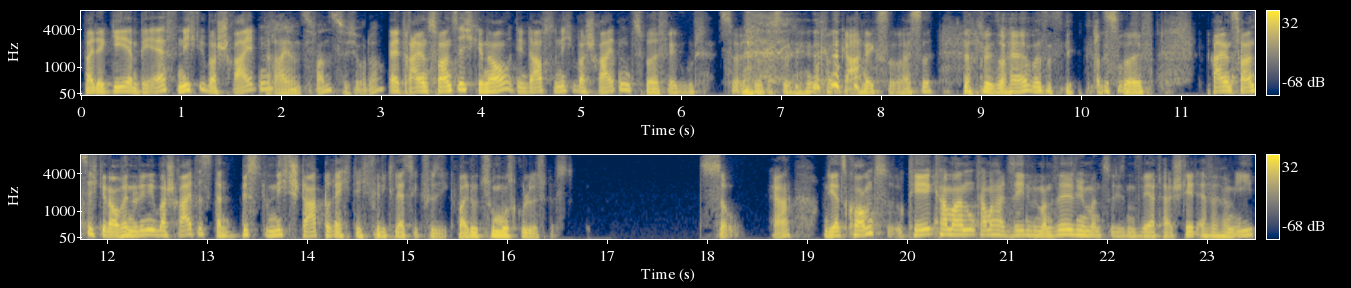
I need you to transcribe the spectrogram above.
bei der GmbF nicht überschreiten. 23, oder? Äh, 23, genau, den darfst du nicht überschreiten. 12 wäre gut. 12 ist gar nichts, so, weißt du. Ich dachte mir so, hä, was ist die? 12. 23, genau. Wenn du den überschreitest, dann bist du nicht startberechtigt für die Classic Physik, weil du zu muskulös bist. So. Ja, und jetzt kommt, okay, kann man, kann man halt sehen, wie man will, wie man zu diesem Wert halt steht, FFMI.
